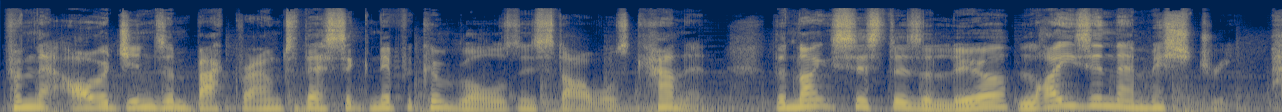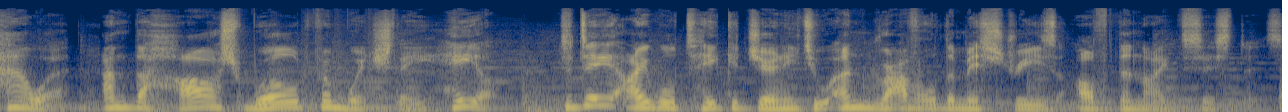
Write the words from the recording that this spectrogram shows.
From their origins and background to their significant roles in Star Wars canon, the Night Sisters' allure lies in their mystery, power, and the harsh world from which they hail. Today, I will take a journey to unravel the mysteries of the Night Sisters,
